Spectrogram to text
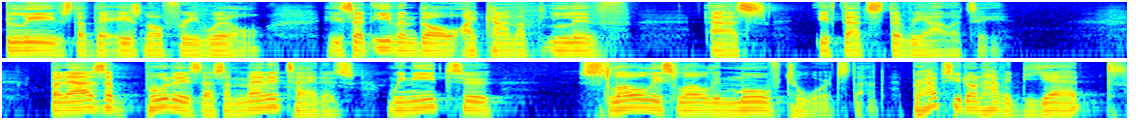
believes that there is no free will, he said even though I cannot live as if that's the reality. But as a Buddhist, as a meditators, we need to slowly, slowly move towards that. Perhaps you don't have it yet,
